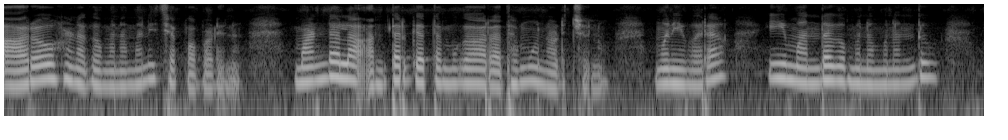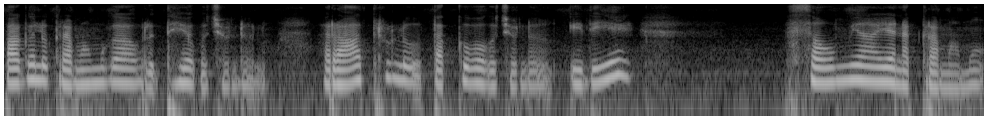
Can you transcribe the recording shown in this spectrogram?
ఆరోహణ గమనమని చెప్పబడెను. మండల అంతర్గతముగా రథము నడుచును. మునివర ఈ మందగమనమునందు పగలు క్రమముగా వృద్ధి అగుచుండును. రాత్రులు తక్కువగుచుండును. ఇదియే సౌమ్యాయన క్రమము.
